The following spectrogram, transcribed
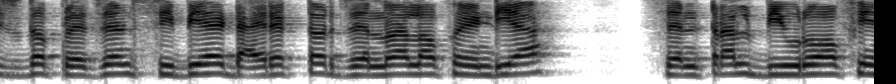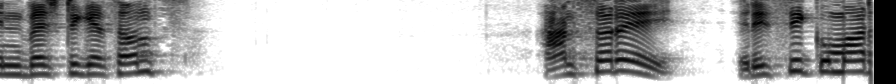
is the present cbi director general of india central bureau of investigations answer a rishi kumar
